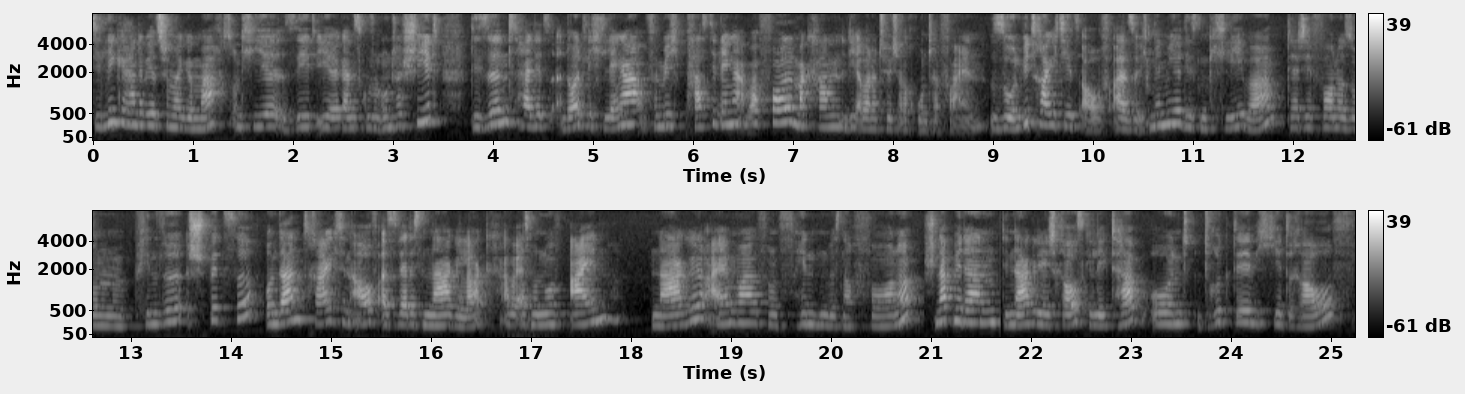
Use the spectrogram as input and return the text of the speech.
Die linke Hand habe ich jetzt schon mal gemacht und hier seht ihr ganz gut den Unterschied. Die sind halt jetzt deutlich länger. Für mich passt die Länge aber voll. Man kann die aber natürlich auch runterfallen. So, und wie trage ich die jetzt auf? Also ich nehme hier diesen Kleber. Der hat hier vorne so eine Pinselspitze. Und dann trage ich den auf, als wäre das Nagellack. Aber erstmal nur ein Nagel, einmal von hinten bis nach vorne. Schnapp mir dann den Nagel, den ich rausgelegt habe und drücke den hier drauf.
